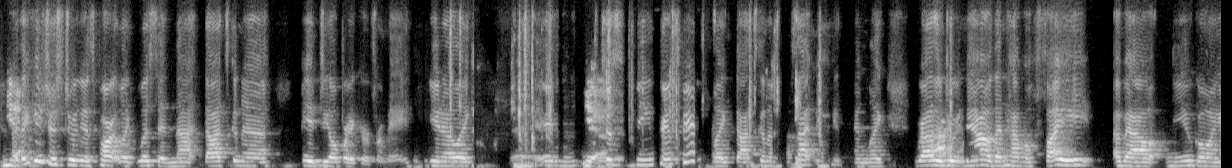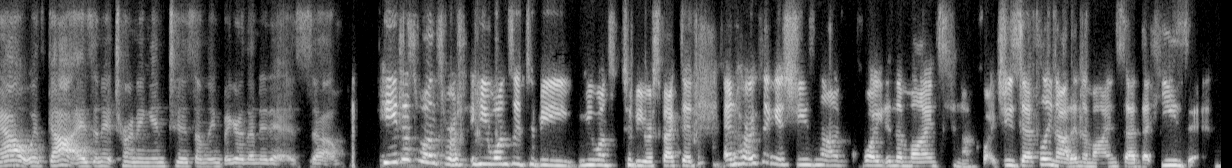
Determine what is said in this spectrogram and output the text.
yeah. I think he's just doing his part, like, listen, that that's gonna be a deal breaker for me. You know, like and yeah. just being transparent, like that's gonna upset me. And like rather do it now than have a fight about you going out with guys and it turning into something bigger than it is. So he just wants he wants it to be he wants to be respected and her thing is she's not quite in the mindset not quite she's definitely not in the mindset that he's in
